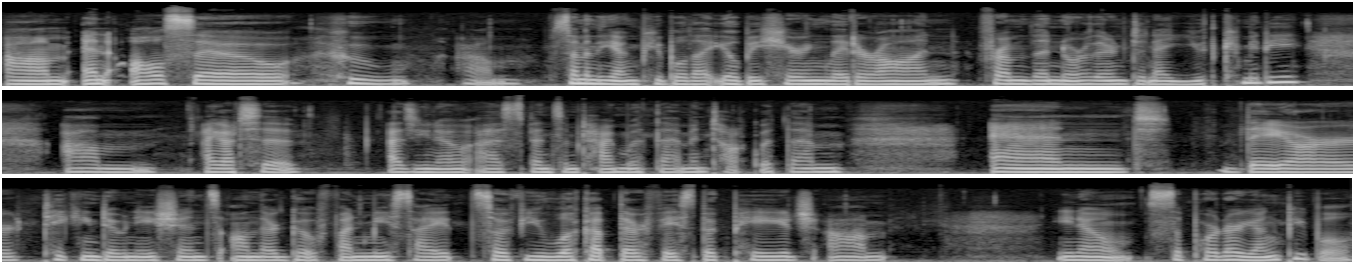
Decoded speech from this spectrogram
Um, and also, who um, some of the young people that you'll be hearing later on from the Northern Diné Youth Committee. Um, I got to, as you know, uh, spend some time with them and talk with them. And they are taking donations on their GoFundMe site. So if you look up their Facebook page um, you know, support our young people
